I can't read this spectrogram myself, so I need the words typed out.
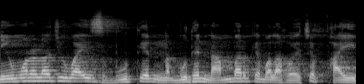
নিউমারোলজি ওয়াইজ বুথের বুধের নাম্বারকে বলা হয়েছে? ফাইভ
